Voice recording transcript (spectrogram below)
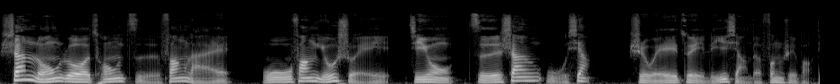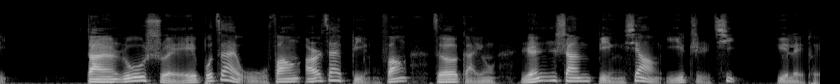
山龙若从子方来，五方有水，即用子山五象，是为最理想的风水宝地。但如水不在五方而在丙方，则改用人山丙象以止气，于类推。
